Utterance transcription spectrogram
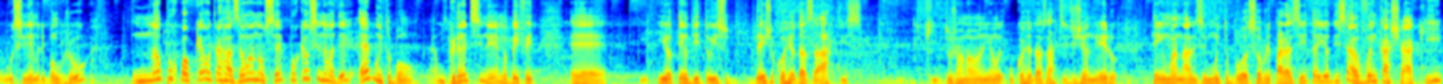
o, o cinema de Bong Joon não por qualquer outra razão a não ser porque o cinema dele é muito bom. É um grande cinema, bem feito. É, e, eu tenho dito isso desde o Correio das Artes, que do Jornal União, o Correio das Artes de janeiro tem uma análise muito boa sobre Parasita e eu disse, ah, eu vou encaixar aqui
